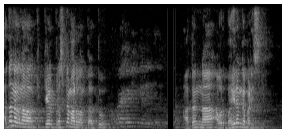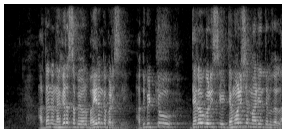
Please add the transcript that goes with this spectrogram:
ಅದನ್ನೆಲ್ಲ ನಾವು ಕೇಳಿ ಪ್ರಶ್ನೆ ಮಾಡುವಂಥದ್ದು ಅದನ್ನು ಅವರು ಬಹಿರಂಗಪಡಿಸಲಿ. ಅದನ್ನು ನಗರಸಭೆಯವರು ಬಹಿರಂಗಪಡಿಸಲಿ. ಅದು ಬಿಟ್ಟು ತೆರವುಗೊಳಿಸಿ ಡೆಮಾಲಿಷನ್ ಮಾಡಿ ಅಂತ ಹೇಳುವುದಲ್ಲ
